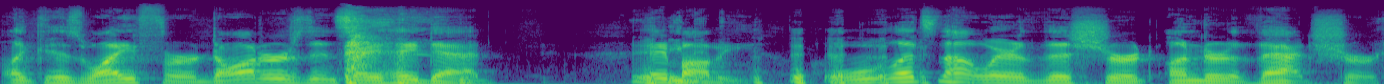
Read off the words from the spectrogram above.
like his wife or daughters didn't say, "Hey dad, hey Bobby, let's not wear this shirt under that shirt."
